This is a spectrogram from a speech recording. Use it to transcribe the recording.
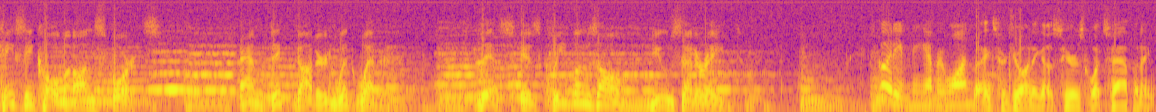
Casey Coleman on sports, and Dick Goddard with weather. This is Cleveland's own News Center 8. Good evening, everyone. Thanks for joining us. Here's what's happening.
